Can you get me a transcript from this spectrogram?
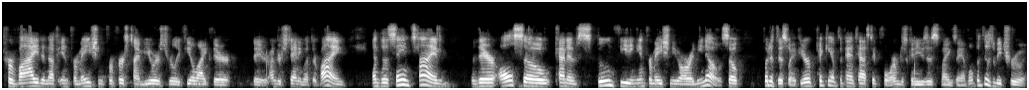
provide enough information for first time viewers to really feel like they're they're understanding what they're buying, and at the same time they're also kind of spoon feeding information you already know. So put it this way: if you're picking up the Fantastic Four, I'm just going to use this as my example, but this would be true with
